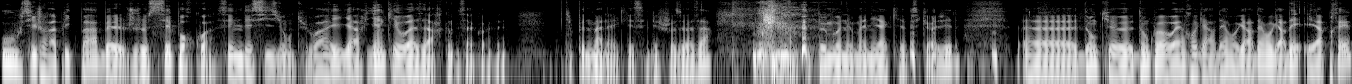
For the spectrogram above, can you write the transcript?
ou si je réapplique pas, ben, je sais pourquoi. C'est une décision, tu vois? Et il y a rien qui est au hasard comme ça, quoi. Petit peu de mal avec laisser les choses au hasard. un petit peu monomaniaque, psychorigide. Euh, donc, euh, donc ouais, ouais, regardez, regardez, regardez. Et après,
